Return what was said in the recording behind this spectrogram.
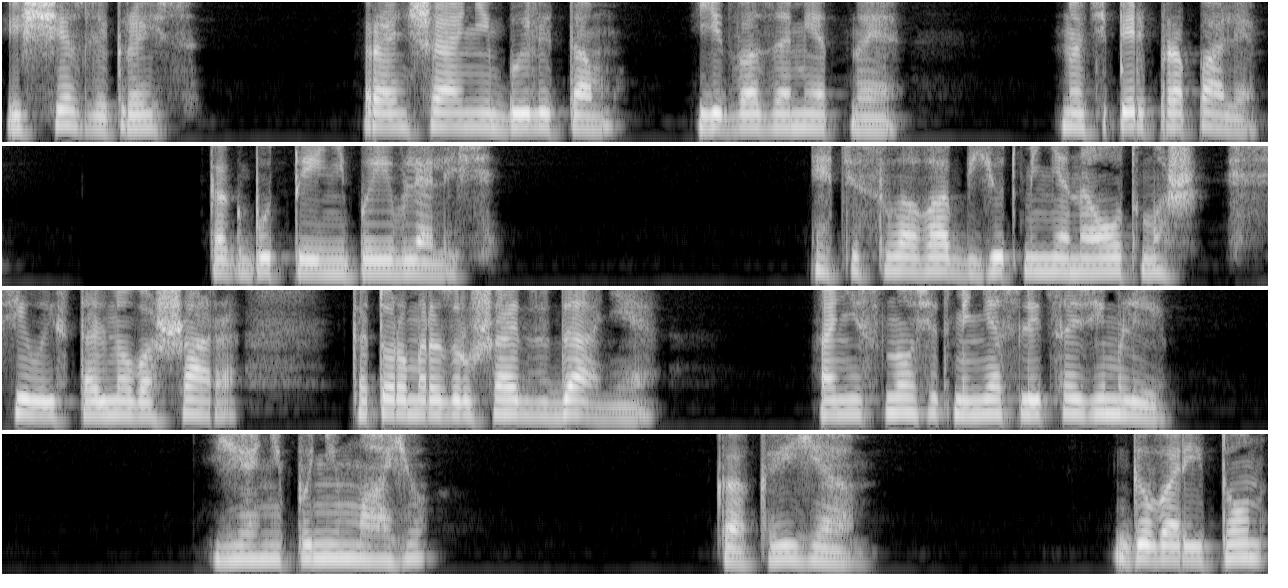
исчезли, Грейс. Раньше они были там, едва заметные, но теперь пропали как будто и не появлялись. Эти слова бьют меня наотмашь с силой стального шара, которым разрушают здание. Они сносят меня с лица земли. «Я не понимаю». «Как и я», — говорит он,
